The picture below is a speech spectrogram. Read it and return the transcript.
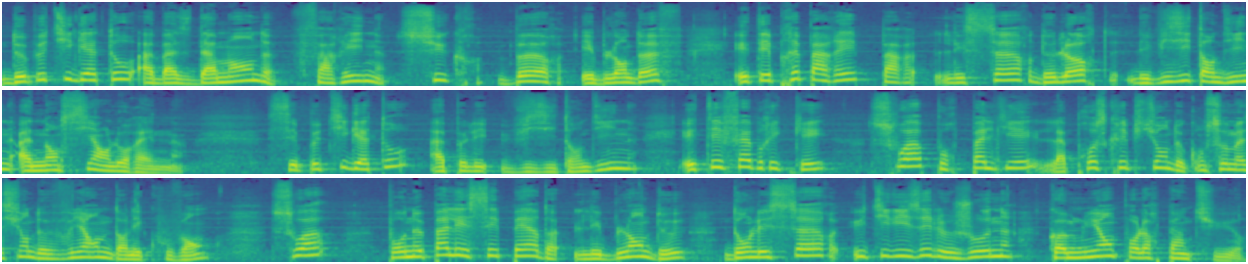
de petits gâteaux à base d'amandes, farine, sucre, beurre et blanc d'œuf étaient préparés par les sœurs de l'ordre des Visitandines à Nancy en Lorraine. Ces petits gâteaux, appelés Visitandines, étaient fabriqués soit pour pallier la proscription de consommation de viande dans les couvents, soit pour ne pas laisser perdre les blancs d'œufs dont les sœurs utilisaient le jaune comme liant pour leur peinture.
